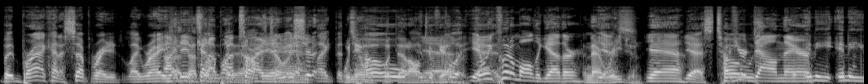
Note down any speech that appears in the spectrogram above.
But Brad kind of separated, like right. I did that's kind of. I'm sorry. I was telling I him. should- like the We toe. didn't put that all and the together. Yeah. Can we put them all together? in that Yes. region. Yeah. Yes, toes. If you're down there, any any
